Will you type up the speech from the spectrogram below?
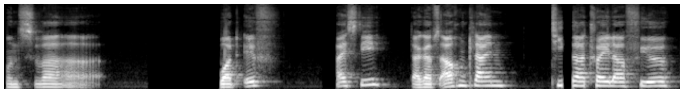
Und zwar What If heißt die. Da gab es auch einen kleinen Teaser-Trailer für.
